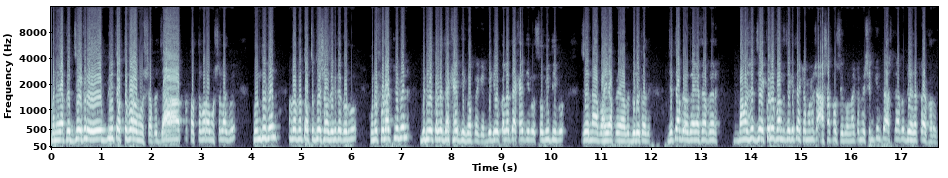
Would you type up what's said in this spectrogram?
মানে আপনার যে কোনো এভরি তথ্য পরামর্শ, আপনার যা তথ্য পরামর্শ লাগবে, ফোন দিবেন, আমরা আপনার তথ্য দিয়ে সহযোগিতা করব। কোনো প্রোডাক্ট নেবেন ভিডিও কলে দেখাই দিব আপনাকে। ভিডিও কলে দেখাই দিব, ছবি দিব যে, না ভাই, আপনি ভিডিও কলে যেতে আপনার দেখা গেছে আপনার বাংলাদেশের যে কোনো প্রান্ত থেকে তো একটা মানুষ আসা পসিবল না। একটা মেশিন কিনতে আসলে আপনার দুই হাজার টাকা খরচ।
